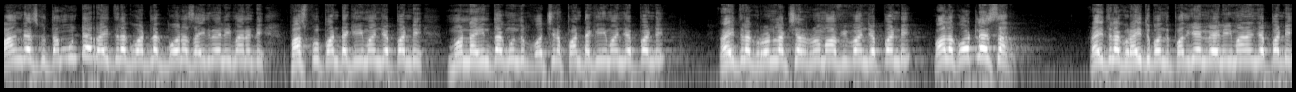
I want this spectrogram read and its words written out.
కాంగ్రెస్కు దమ్ముంటే రైతులకు వడ్లకు బోనస్ ఐదు వేలు ఇవ్వనండి. పసుపు పంటకి ఇవ్వమని చెప్పండి. మొన్న ఇంతకుముందు వచ్చిన పంటకి ఇవ్వమని చెప్పండి. రైతులకు రెండు లక్షల రుణమాఫీ ఇవ్వని చెప్పండి. వాళ్ళకు ఓట్లేస్తారు. రైతులకు రైతు బంధు పదిహేను వేలు ఇవ్వమని చెప్పండి.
